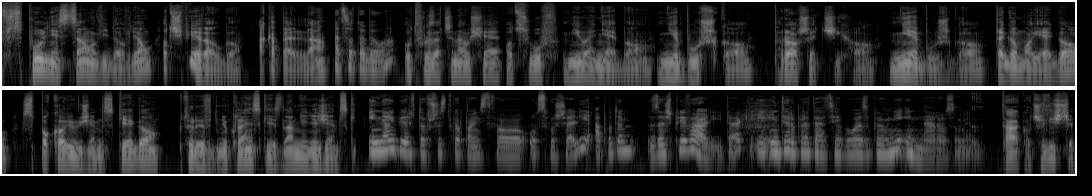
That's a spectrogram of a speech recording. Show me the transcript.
wspólnie z całą widownią odśpiewał go a cappella. A co to było? Utwór zaczynał się od słów miłe niebo, niebóżko, proszę cicho, nie burz go, tego mojego spokoju ziemskiego, który w dniu klęski jest dla mnie nieziemski. I najpierw to wszystko Państwo usłyszeli, a potem zaśpiewali, tak? I interpretacja była zupełnie inna, rozumiem. Tak, oczywiście.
